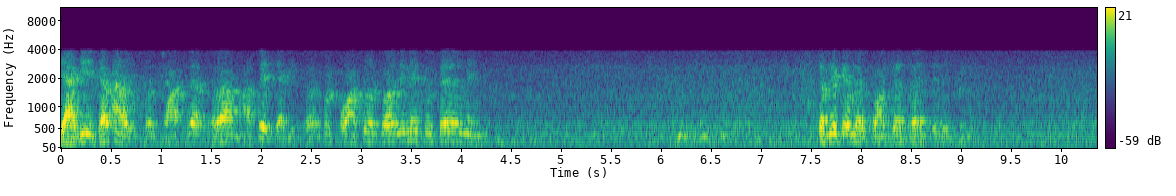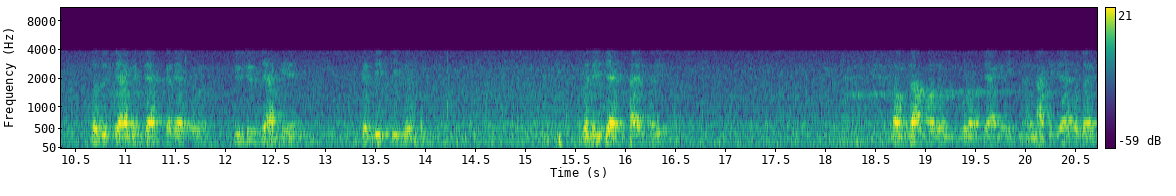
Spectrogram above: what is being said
ત્યાગી છે ને પાંચવા થવા માટે ત્યાગી થવા પણ પાંચવો તો જ એને શું થયો નહીં. તમને કેમ લાગે, પાંચવા થવા જરૂર? છે બધું ત્યાગી, ત્યાગ કર્યા કરે. સીધું ત્યાગી કેટલી ચીજો બધી ત્યાગ થાય ખરી? સંસારમાં લુગડા ત્યાગે નાખી જાય બધા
